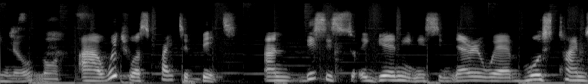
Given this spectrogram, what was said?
you know. uh, which was quite a bit. And this is again in a scenario where most times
